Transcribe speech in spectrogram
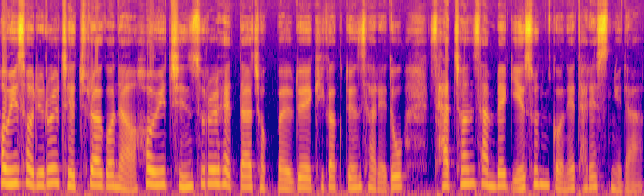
허위 서류를 제출하거나 허위 진술을 했다 적발돼 기각된 사례도 4,360건에 달했습니다.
